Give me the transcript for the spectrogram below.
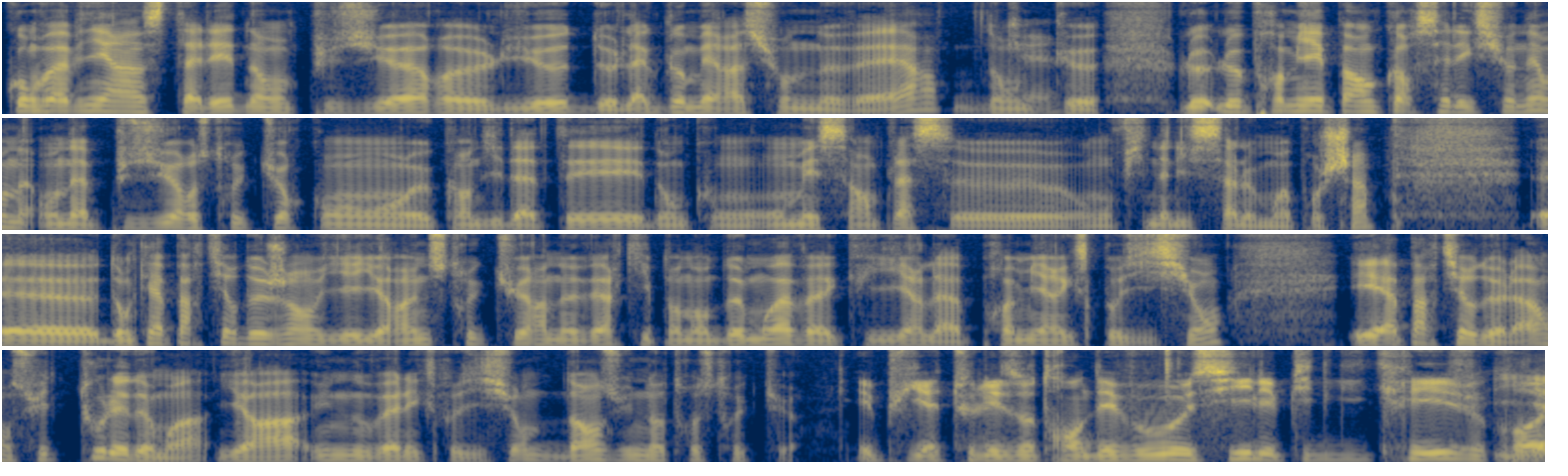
qu'on va venir installer dans plusieurs lieux de l'agglomération de Nevers. Donc, le, le premier n'est pas encore sélectionné. On a, on a plusieurs structures qui ont euh, candidaté et donc on, on met ça en place, on finalise ça le mois prochain. Donc, à partir de janvier, il y aura une structure à Nevers qui, pendant deux mois, va accueillir la première exposition. Et à partir de là, ensuite, tous les deux mois, il y aura une nouvelle exposition dans une autre structure. Et puis il y a tous les autres rendez-vous aussi, les petites geekeries, je Il crois,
